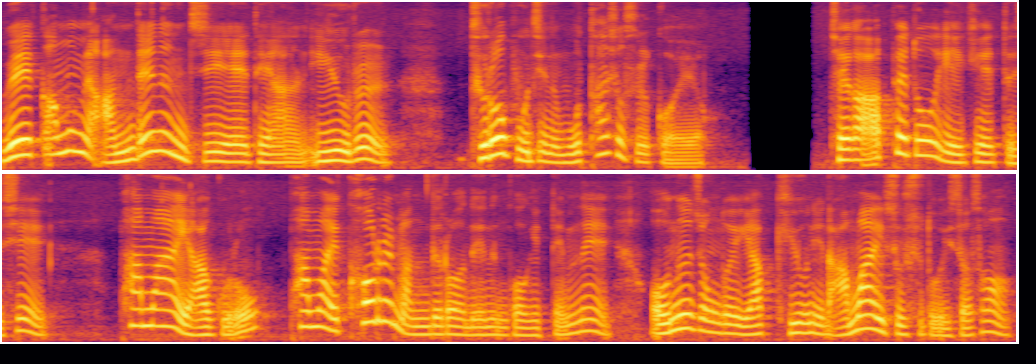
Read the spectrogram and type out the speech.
왜 감으면 안 되는지에 대한 이유를 들어보지는 못하셨을 거예요. 제가 앞에도 얘기했듯이 파마 약으로 파마의 컬을 만들어내는 거기 때문에 어느 정도의 약 기운이 남아있을 수도 있어서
